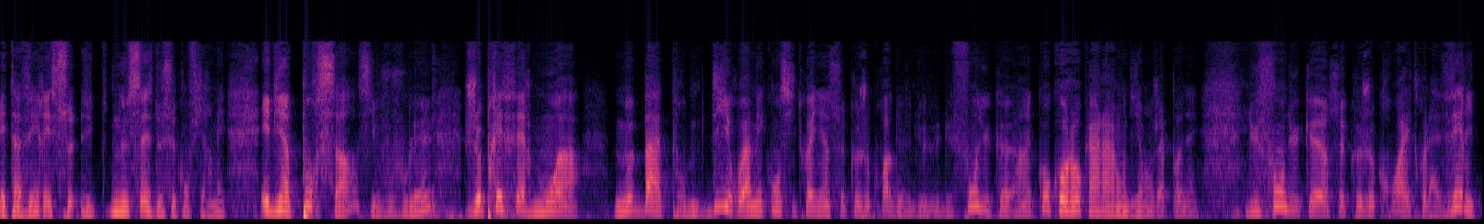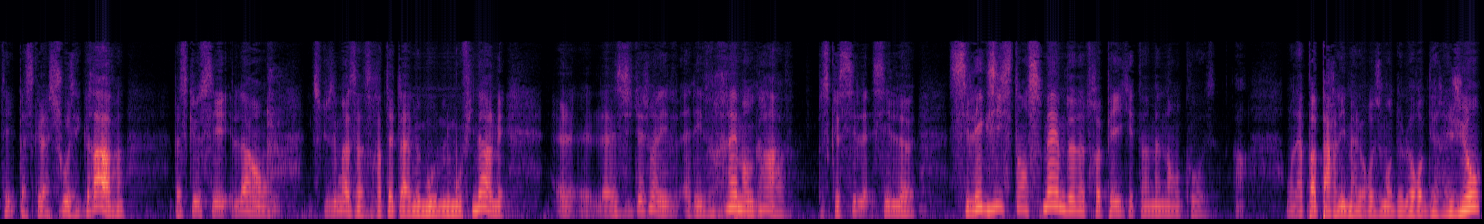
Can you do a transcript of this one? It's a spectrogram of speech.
est avéré, ne cesse de se confirmer. Eh bien, pour ça, si vous voulez, je préfère, moi, me battre pour dire à mes concitoyens ce que je crois du, fond du cœur, hein, kokoro kara on dit en japonais, du fond du cœur ce que je crois être la vérité, parce que la chose est grave, hein, parce que c'est là, excusez-moi, ça sera peut-être le mot, final, mais euh, la situation elle est, vraiment grave, parce que c'est l'existence même de notre pays qui est maintenant en cause. On n'a pas parlé malheureusement de l'Europe des régions,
